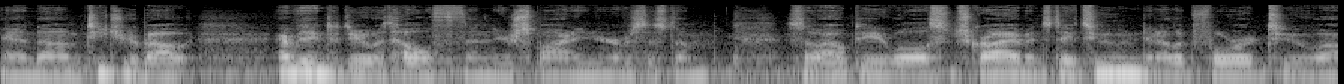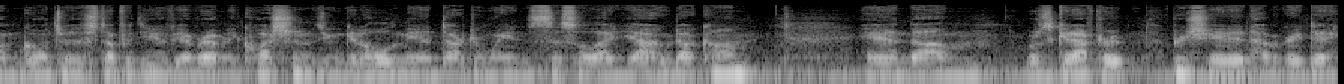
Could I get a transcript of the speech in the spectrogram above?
and um, teach you about everything to do with health and your spine and your nervous system. So I hope you will subscribe and stay tuned. And I look forward to um, going through this stuff with you. If you ever have any questions, you can get a hold of me at drwaynecissell at yahoo.com. And um, we'll just get after it. Appreciate it. Have a great day.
